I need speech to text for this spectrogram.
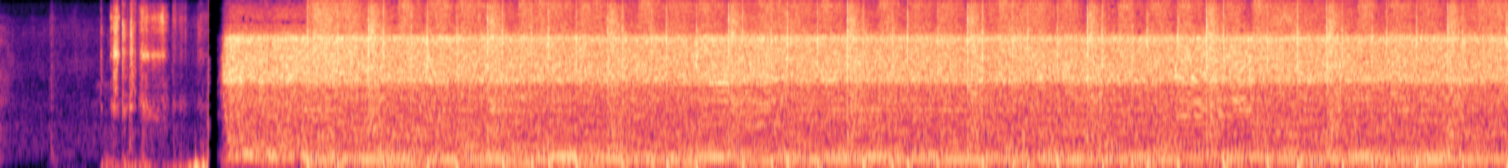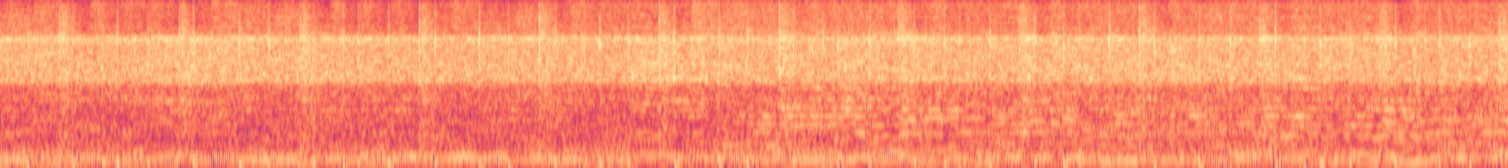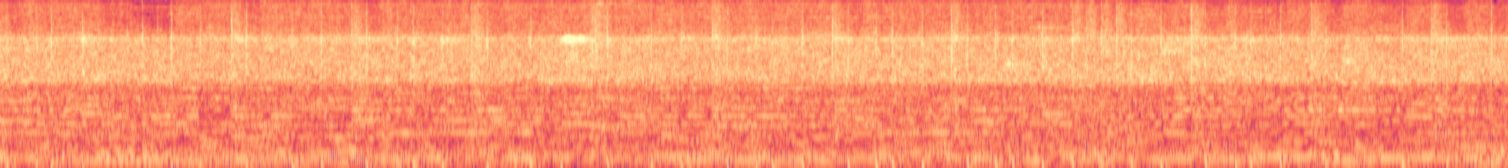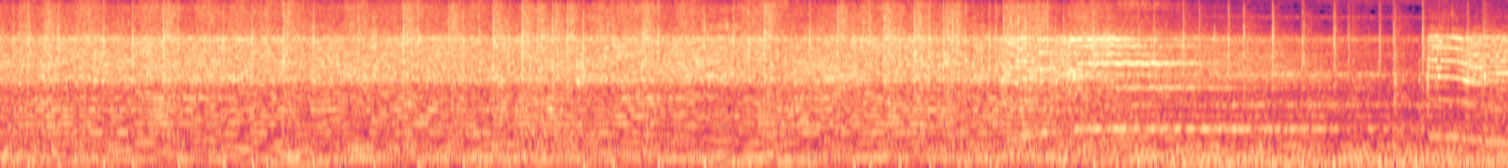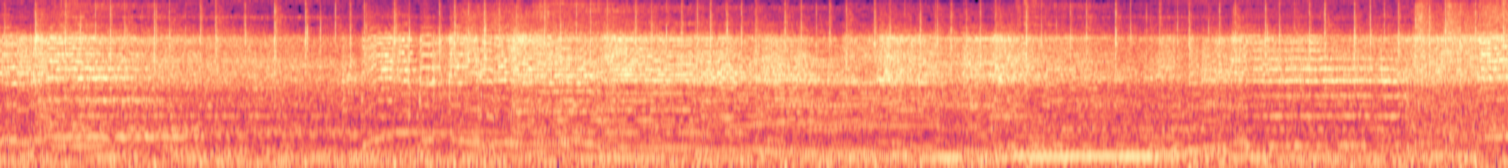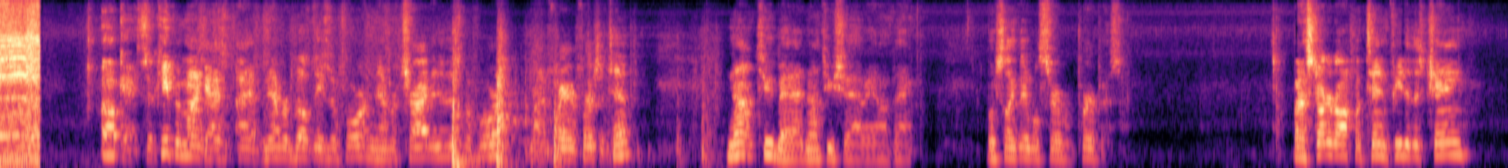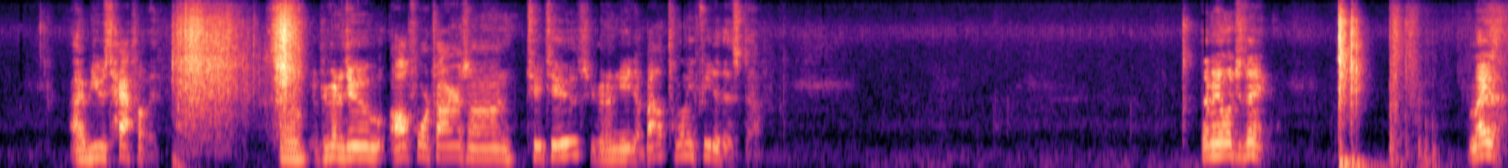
So keep in mind, guys, I have never built these before, never tried to do this before. My very first attempt. Not too bad, not too shabby, I don't think. Looks like they will serve a purpose. But I started off with 10 feet of this chain. I've used half of it. So if you're going to do all four tires on two twos, you're going to need about 20 feet of this stuff. Let me know what you think. Later.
